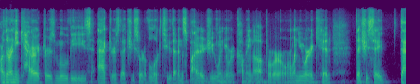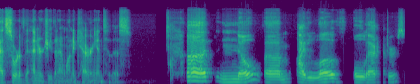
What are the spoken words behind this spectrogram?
are there any characters, movies, actors that you sort of look to that inspired you when you were coming up or, or when you were a kid that you say that's sort of the energy that I want to carry into this? Uh, no, um, I love old actors.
